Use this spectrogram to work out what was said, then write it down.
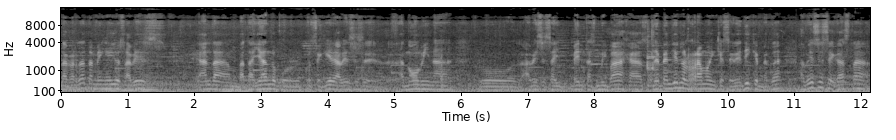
la verdad también ellos a veces andan batallando por conseguir a veces eh, la nómina, o a veces hay ventas muy bajas, dependiendo del ramo en que se dediquen, ¿verdad? A veces se gasta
